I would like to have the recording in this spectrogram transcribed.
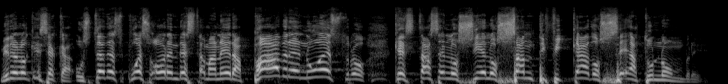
Mire lo que dice acá. Ustedes pues oren de esta manera. Padre nuestro que estás en los cielos, santificado sea tu nombre.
